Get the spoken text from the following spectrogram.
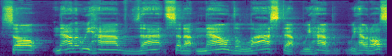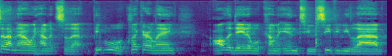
So now that we have that set up now the last step we have we have it all set up now we have it so that people will click our link all the data will come into cpv lab.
